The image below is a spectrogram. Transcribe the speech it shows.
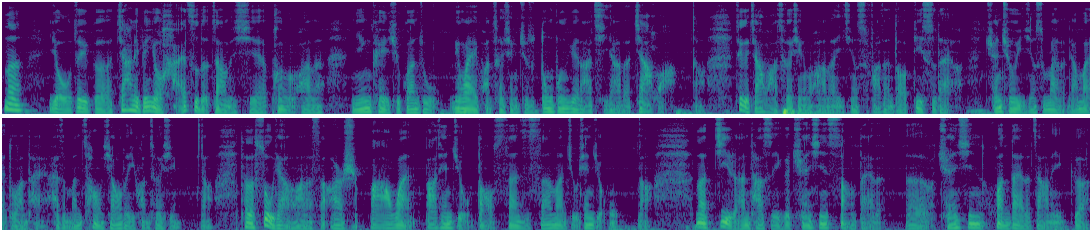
那有这个家里边有孩子的这样的一些朋友的话呢，您可以去关注另外一款车型，就是东风悦达起亚的嘉华啊。这个嘉华车型的话呢，已经是发展到第四代了，全球已经是卖了两百多万台，还是蛮畅销的一款车型啊。它的售价的话呢是二十八万八千九到三十三万九千九啊。那既然它是一个全新上代的。呃，全新换代的这样的一个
